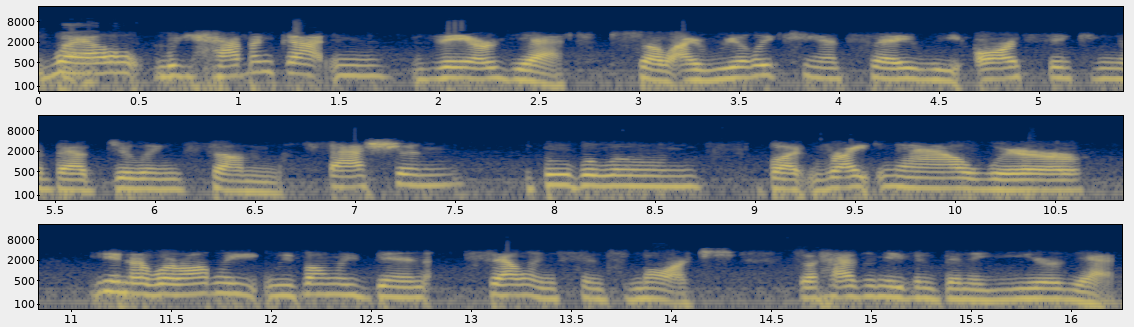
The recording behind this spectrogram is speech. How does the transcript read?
Well, we haven't gotten there yet. So I really can't say we are thinking about doing some fashion boobooloons, but right now we're, you know, we're only, we've only been selling since March. So it hasn't even been a year yet.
